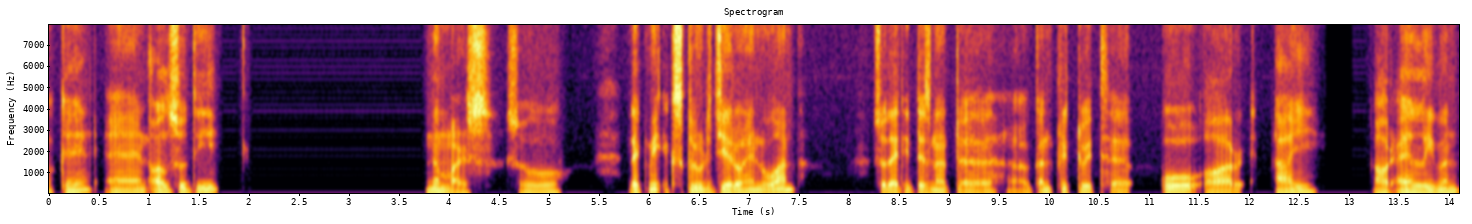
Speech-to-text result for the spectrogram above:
Okay, and also the numbers. So let me exclude 0 and 1 so that it does not uh, uh, conflict with uh, O or I or L even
